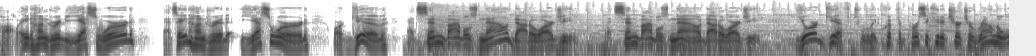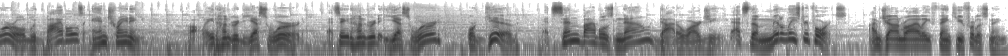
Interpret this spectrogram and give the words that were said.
Call 800 Yes Word. That's 800 Yes Word or give at sendbiblesnow.org. That's sendbiblesnow.org. Your gift will equip the persecuted church around the world with Bibles and training. Call 800 Yes Word. That's 800 Yes Word or give at sendbiblesnow.org. That's the Middle East Reports. I'm John Riley. Thank you for listening.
